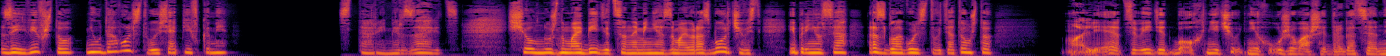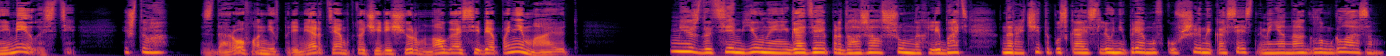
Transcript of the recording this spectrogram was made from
заявив, что не удовольствуюсь опивками. Старый мерзавец счел нужным обидеться на меня за мою разборчивость и принялся разглагольствовать о том, что «Малец, видит Бог, ничуть не хуже вашей драгоценной милости». И что? Здоров он не в пример тем, кто чересчур много о себе понимают. Между тем юный негодяй продолжал шумно хлебать, нарочито пуская слюни прямо в кувшин и косясь на меня наглым глазом.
